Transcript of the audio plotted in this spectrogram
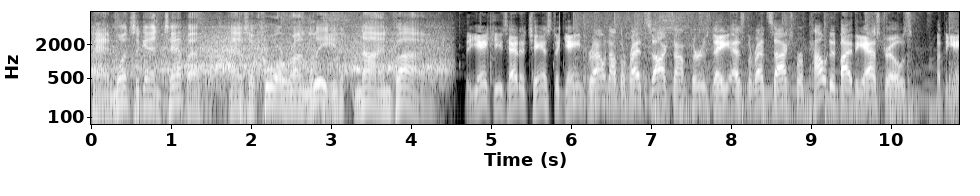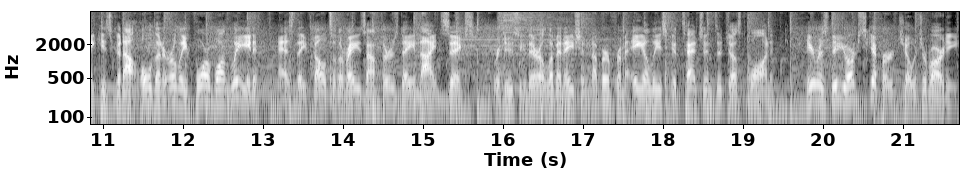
And once again, Tampa has a four run lead, 9 5. The Yankees had a chance to gain ground on the Red Sox on Thursday as the Red Sox were pounded by the Astros. But the Yankees could not hold an early 4 1 lead as they fell to the Rays on Thursday 9 6, reducing their elimination number from AL East contention to just one. Here is New York skipper Joe Girardi.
